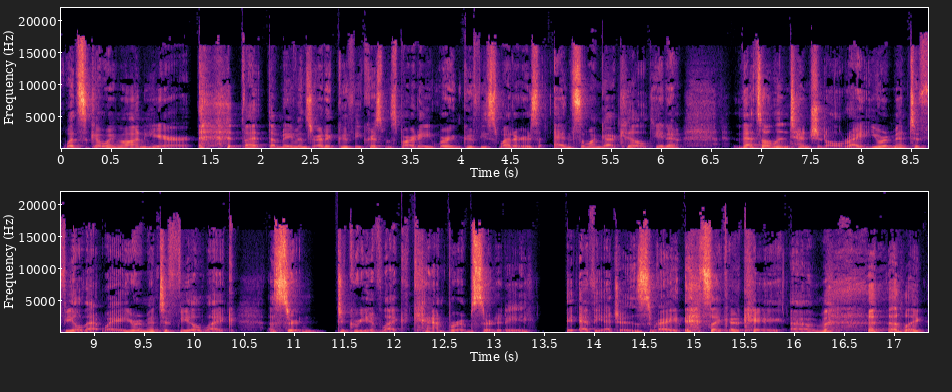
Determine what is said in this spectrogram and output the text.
what's going on here, but the Mavens are at a goofy Christmas party wearing goofy sweaters and someone got killed, you know? That's all intentional, right? You were meant to feel that way. You were meant to feel like a certain degree of like camp or absurdity at the edges, right? It's like, okay, um, like,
